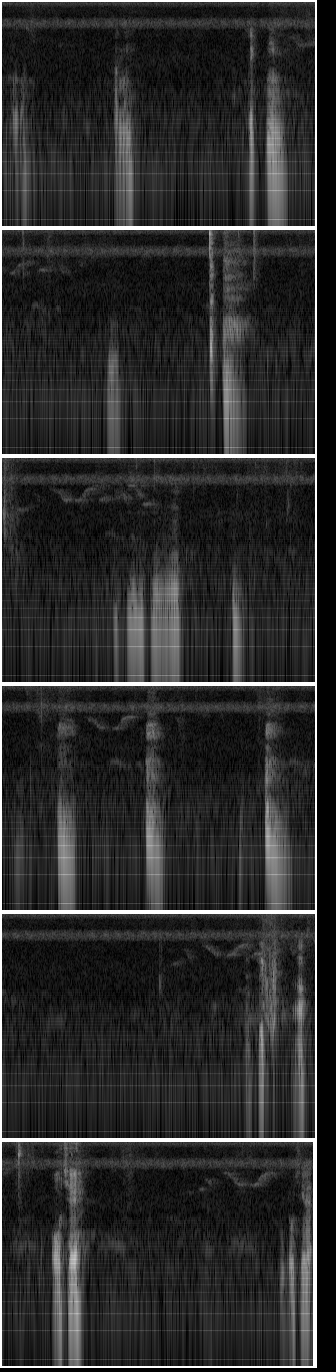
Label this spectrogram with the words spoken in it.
เอาไว้ก่อนกันมันติ๊กอืมอืมอืมอืมอืมอืม คลิปอะโอเคโอเคแล้ว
